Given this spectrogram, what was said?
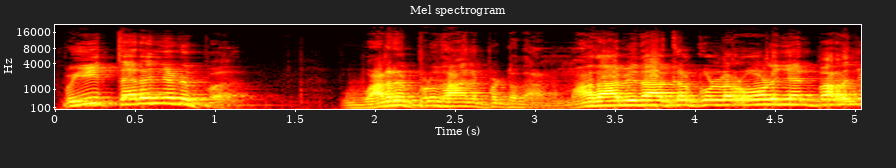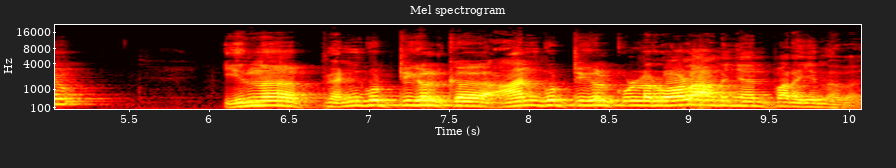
അപ്പോൾ ഈ തെരഞ്ഞെടുപ്പ് വളരെ പ്രധാനപ്പെട്ടതാണ്. മാതാപിതാക്കൾക്കുള്ള റോൾ ഞാൻ പറഞ്ഞു. ഇന്ന് പെൺകുട്ടികൾക്ക് ആൺകുട്ടികൾക്കുള്ള റോളാണ് ഞാൻ പറയുന്നത്.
